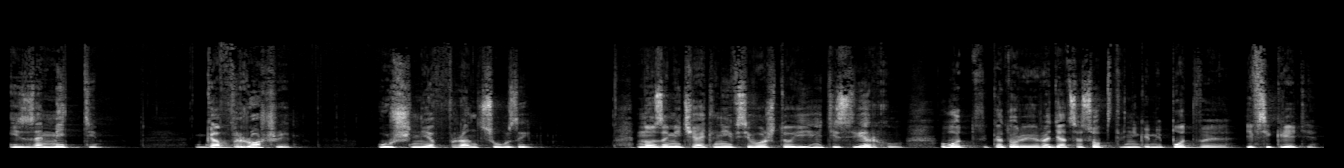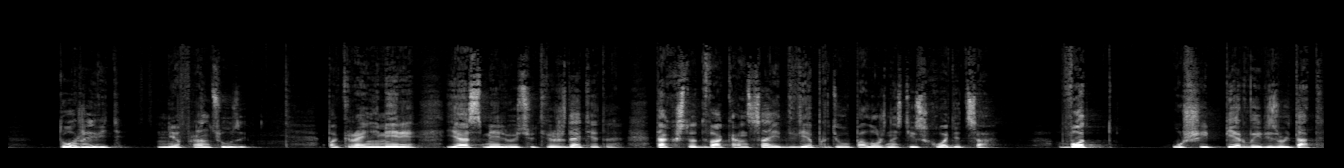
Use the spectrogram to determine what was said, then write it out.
И заметьте, гавроши – уж не французы. Но замечательнее всего, что и эти сверху, вот, которые родятся собственниками подвое и в секрете, тоже ведь не французы. По крайней мере, я осмеливаюсь утверждать это, так что два конца и две противоположности сходятся. Вот уж и первый результат.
